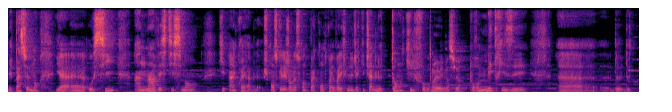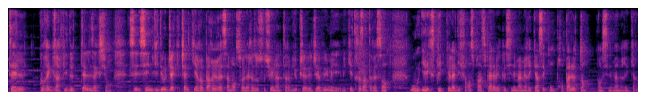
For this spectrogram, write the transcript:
Mais pas seulement. Il y a euh, aussi un investissement qui est incroyable. Je pense que les gens ne se rendent pas compte quand ils voient les films de Jackie Chan le temps qu'il faut oui, bien sûr. pour maîtriser euh, de, de telles chorégraphie de telles actions. C'est une vidéo de Jackie Chan qui est reparue récemment sur les réseaux sociaux, une interview que j'avais déjà vue, mais, qui est très intéressante, où il explique que la différence principale avec le cinéma américain, c'est qu'on ne prend pas le temps dans le cinéma américain.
